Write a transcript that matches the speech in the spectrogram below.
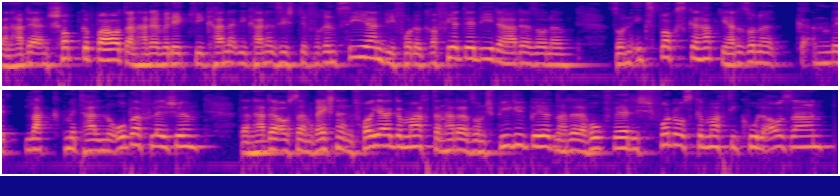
Dann hat er einen Shop gebaut, dann hat er überlegt, wie kann er, wie kann er sich differenzieren, wie fotografiert er die, da hat er so eine, so eine Xbox gehabt, die hatte so eine mit Lackmetallene Oberfläche, dann hat er auf seinem Rechner ein Feuer gemacht, dann hat er so ein Spiegelbild, dann hat er hochwertig Fotos gemacht, die cool aussahen,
